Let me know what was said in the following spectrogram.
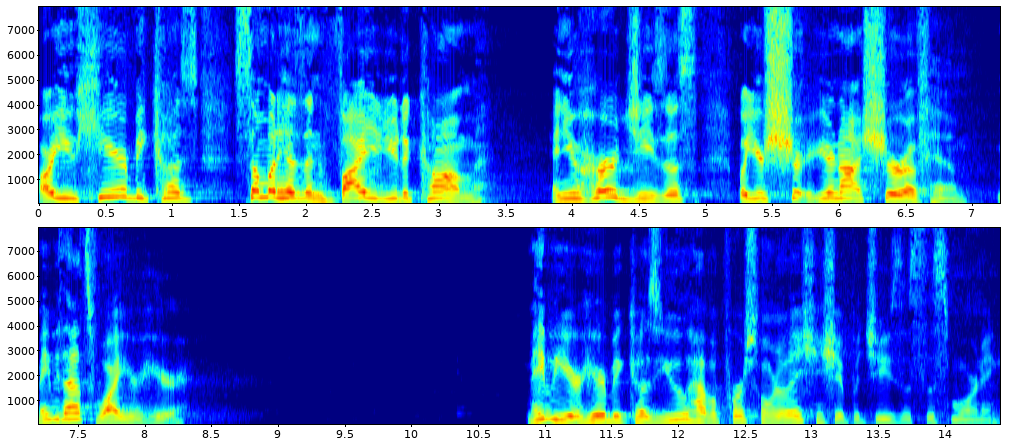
Are you here because somebody has invited you to come and you heard Jesus, but you're sure, you're not sure of him? Maybe that's why you're here. Maybe you're here because you have a personal relationship with Jesus this morning.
